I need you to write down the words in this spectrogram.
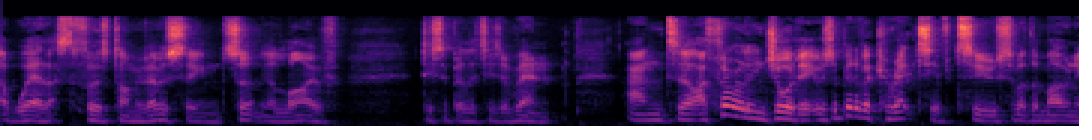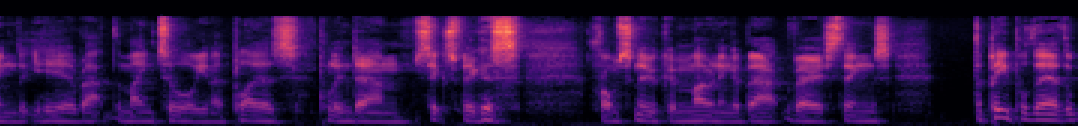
aware that's the first time we've ever seen certainly a live disabilities event and uh, I thoroughly enjoyed it. It was a bit of a corrective to some of the moaning that you hear about the main tour. You know, players pulling down six figures from snooker, and moaning about various things the people there, the,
